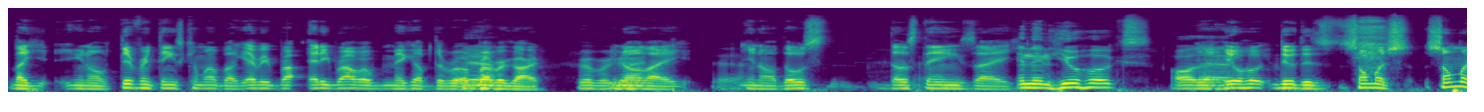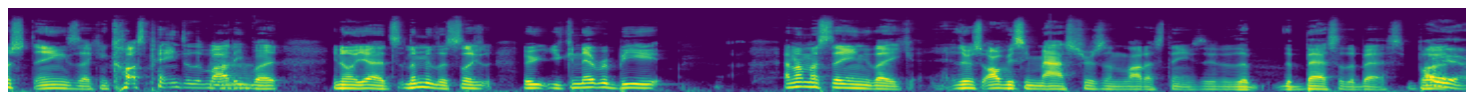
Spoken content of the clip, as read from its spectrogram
like you know, different things come up. Like every Bra- Eddie Bravo make up the ru- Yeah. rubber guard. Rubber You know, like Yeah. you know those those things like and then heel hooks, all yeah, that. heel hook, dude. There's so much so much things that can cause pain to the body, Yeah. but you know, yeah, it's limitless. Like you can never be. And I'm not saying like there's obviously masters in a lot of things. They're the the best of the best, oh, but oh yeah.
